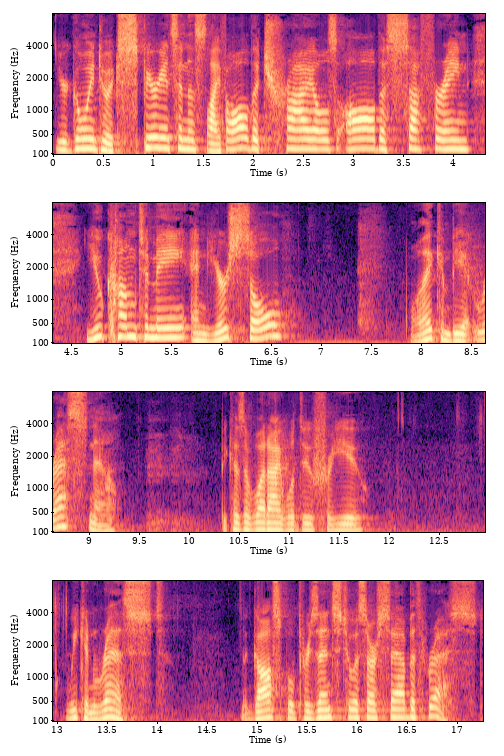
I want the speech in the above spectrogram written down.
you're going to experience in this life, all the trials, all the suffering, you come to me and your soul, well, they can be at rest now because of what I will do for you. We can rest the gospel presents to us our Sabbath rest.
